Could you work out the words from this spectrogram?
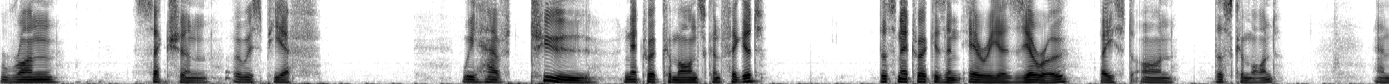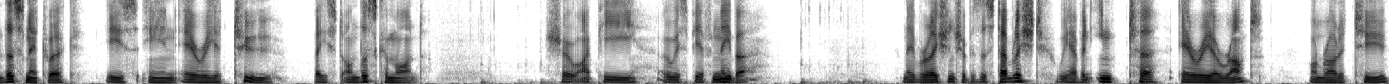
run section OSPF. We have two network commands configured. This network is in area 0 based on this command. And this network is in area 2 based on this command. Show IP OSPF neighbor. Neighbor relationship is established. We have an inter-area route on router 2.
